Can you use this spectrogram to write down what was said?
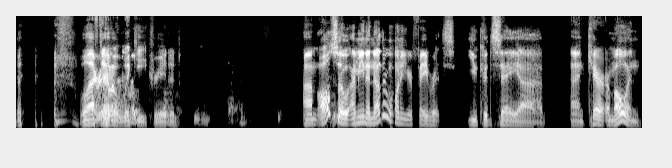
we'll have I to really have a like the- wiki created. Um, also, I mean, another one of your favorites, you could say, uh, and Caramoan,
